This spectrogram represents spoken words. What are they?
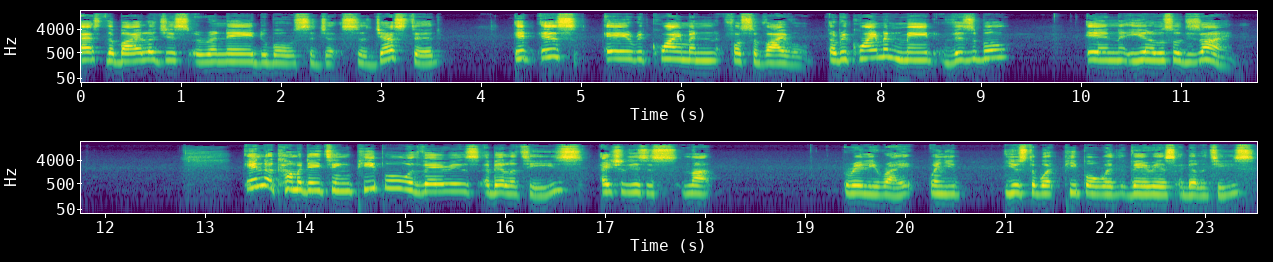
as the biologist Rene Dubos suge- suggested, it is a requirement for survival, a requirement made visible in universal design. In accommodating people with various abilities, actually, this is not really right when you use the word people with various abilities.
